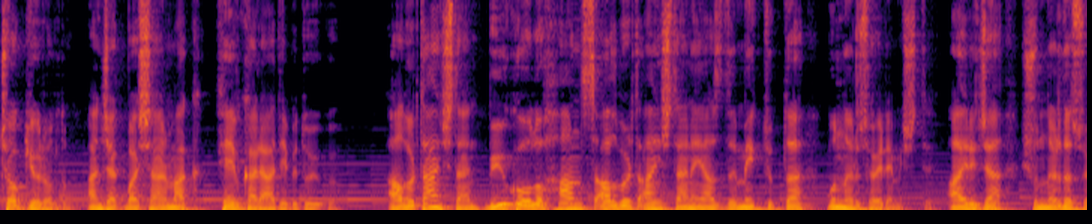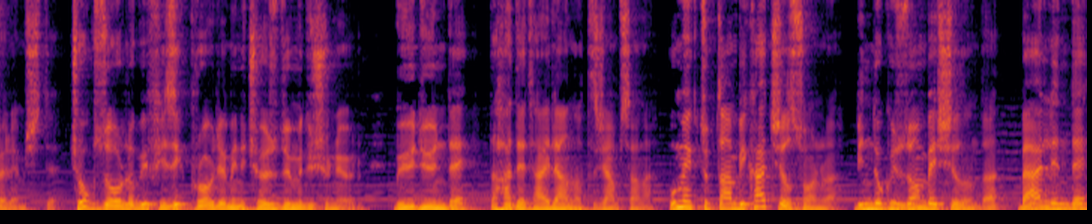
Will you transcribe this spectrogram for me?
Çok yoruldum ancak başarmak fevkalade bir duygu. Albert Einstein, büyük oğlu Hans Albert Einstein'a yazdığı mektupta bunları söylemişti. Ayrıca şunları da söylemişti. Çok zorlu bir fizik problemini çözdüğümü düşünüyorum. Büyüdüğünde daha detaylı anlatacağım sana. Bu mektuptan birkaç yıl sonra 1915 yılında Berlin'de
